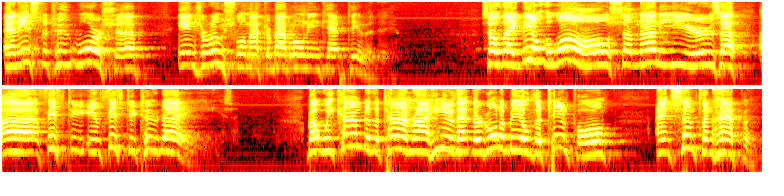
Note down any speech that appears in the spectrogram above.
and institute worship in Jerusalem after Babylonian captivity. So they built the walls some 90 years uh, uh, 50, in 52 days. But we come to the time right here that they're going to build the temple and something happens.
